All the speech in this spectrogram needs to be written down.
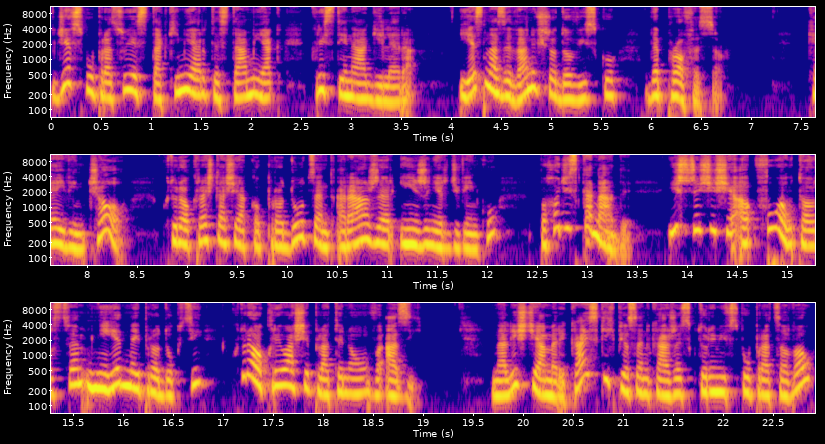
gdzie współpracuje z takimi artystami jak Christina Aguilera i jest nazywany w środowisku The Professor. Kevin Cho, który określa się jako producent, aranżer i inżynier dźwięku, pochodzi z Kanady i szczyci się współautorstwem niejednej produkcji, która okryła się platyną w Azji. Na liście amerykańskich piosenkarzy, z którymi współpracował,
